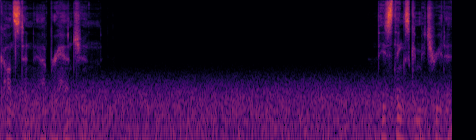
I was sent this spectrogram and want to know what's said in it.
constant apprehension. These things can be treated.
